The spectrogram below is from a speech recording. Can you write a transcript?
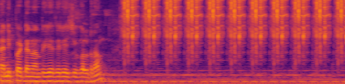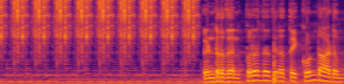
தனிப்பட்ட நன்றியை தெரிவித்துக் கொள்கிறோம் இன்று தன் பிறந்த தினத்தை கொண்டாடும்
